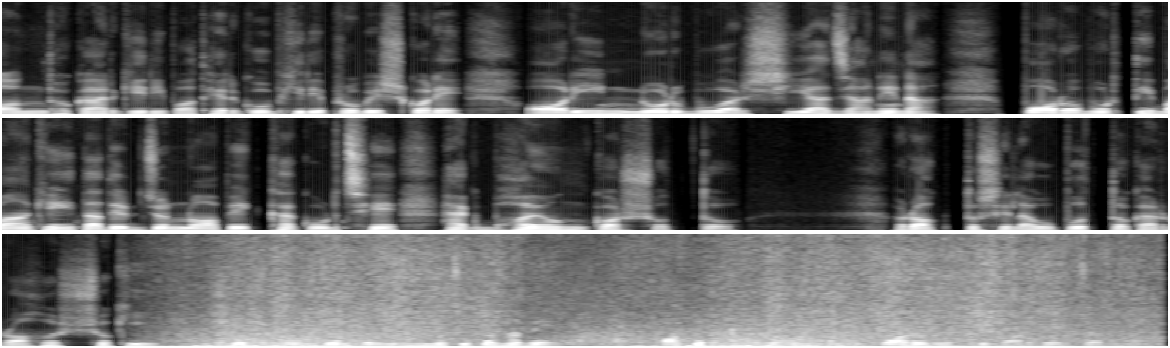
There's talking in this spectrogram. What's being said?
অন্ধকার গিরিপথের গভীরে প্রবেশ করে অরিন, নরবু আর শিয়া জানে না, পরবর্তী বাঁকেই তাদের জন্য অপেক্ষা করছে এক ভয়ঙ্কর সত্য। রক্তশিলা উপত্যকার রহস্য কি শেষ পর্যন্ত উন্মোচিত হবে? অপেক্ষা পরবর্তী পর্বের জন্য।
